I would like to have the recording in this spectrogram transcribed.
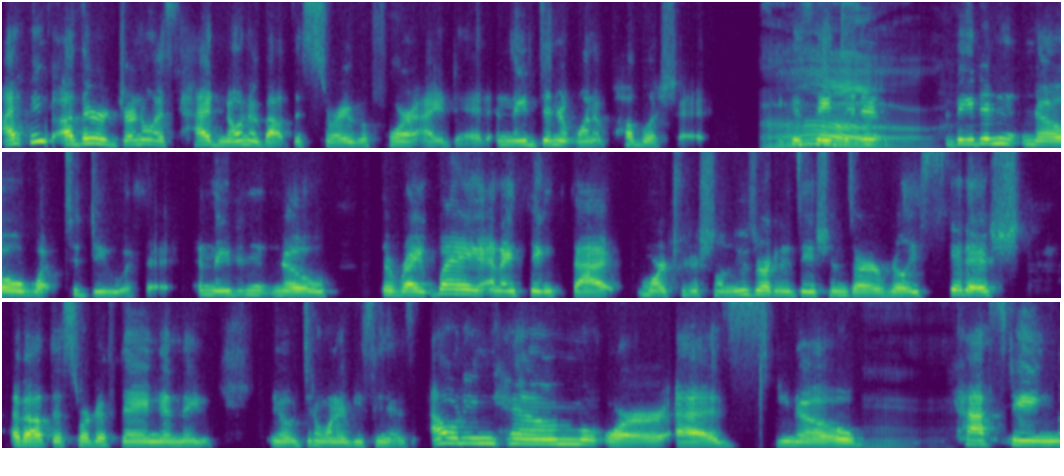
I think other journalists had known about this story before I did, and they didn't want to publish it. Because they didn't- Oh. They didn't know what to do with it, and they didn't know the right way. And I think that more traditional news organizations are really skittish about this sort of thing, and they, you know, didn't want to be seen as outing him or as, you know, Mm. casting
